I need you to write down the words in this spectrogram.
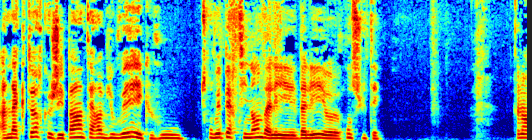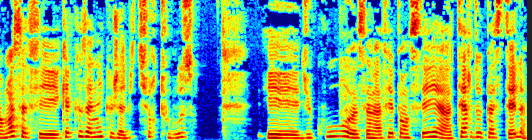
un acteur que j'ai pas interviewé et que vous trouvez pertinent d'aller d'aller consulter Alors moi, ça fait quelques années que j'habite sur Toulouse. Et du coup, euh, ça m'a fait penser à Terre de Pastel.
